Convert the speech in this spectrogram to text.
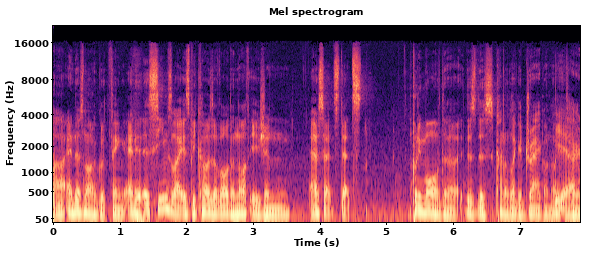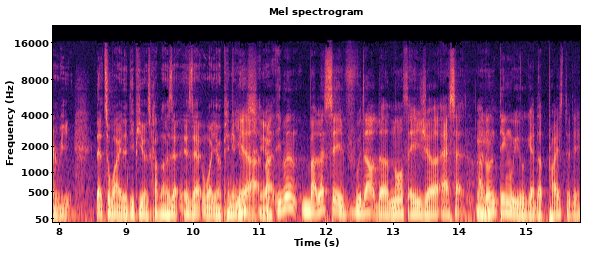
uh, and that's not a good thing and it, it seems like it's because of all the north asian assets that's putting more of the this this kind of like a drag on the Yeah. entire REIT. That's why the DPU has come down. Is that is that what your opinion Yeah, is? Yeah, but even but let's say if without the North Asia asset, I Mm. don't think we will get the price today.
